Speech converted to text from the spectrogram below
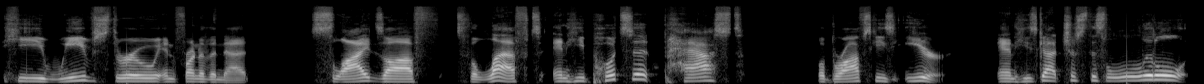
he weaves through in front of the net, slides off to the left and he puts it past Bobrovsky's ear. And he's got just this little,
